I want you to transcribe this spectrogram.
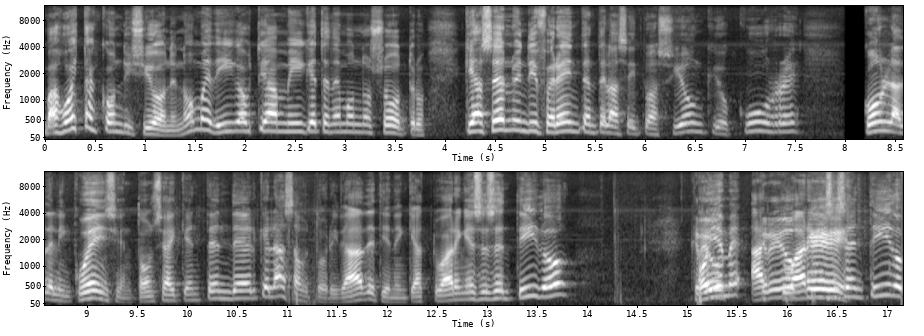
bajo estas condiciones, no me diga usted a mí que tenemos nosotros que hacerlo indiferente ante la situación que ocurre con la delincuencia. Entonces hay que entender que las autoridades tienen que actuar en ese sentido. Óyeme, actuar en ese sentido.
